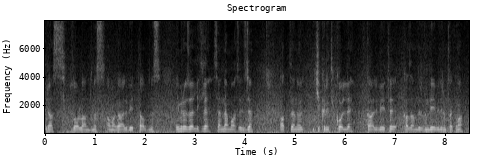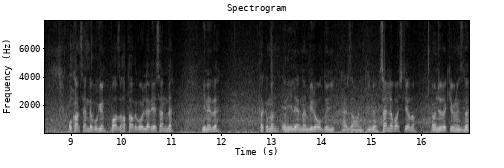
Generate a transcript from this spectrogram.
biraz zorlandınız ama galibiyeti de aldınız. Emir özellikle senden bahsedeceğim. Attığın iki kritik golle galibiyeti kazandırdın diyebilirim takıma. Okan sen de bugün bazı hatalı goller yesen de yine de takımın en iyilerinden biri olduğun her zamanki gibi. Senle başlayalım. Önce rakibinizle,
